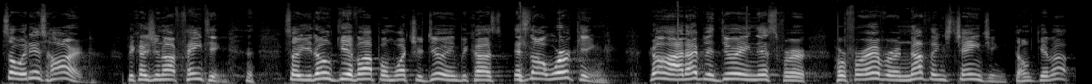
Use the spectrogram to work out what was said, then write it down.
So it is hard because you're not fainting. so you don't give up on what you're doing because it's not working. God, I've been doing this for, for forever and nothing's changing. Don't give up.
